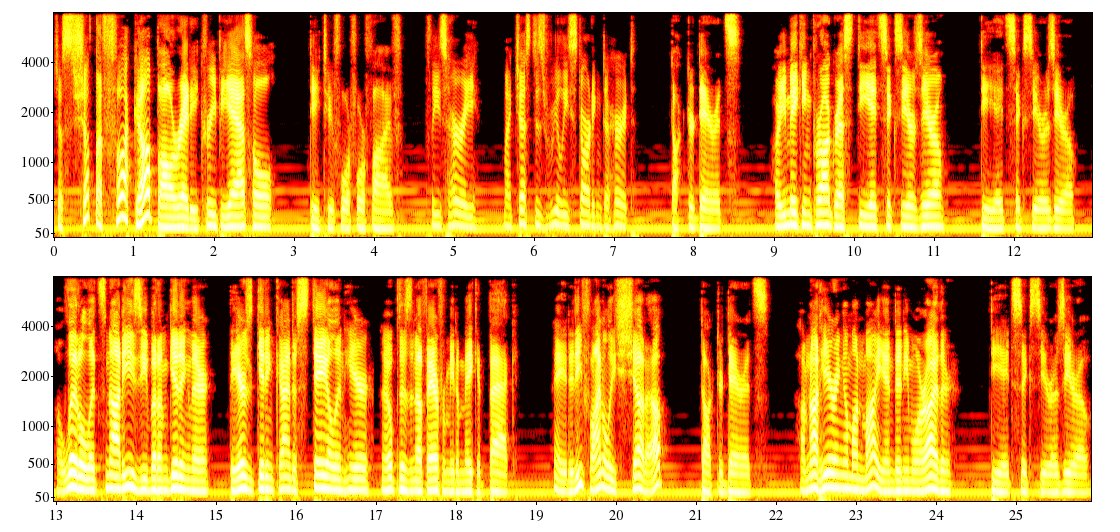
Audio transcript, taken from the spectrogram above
Just shut the fuck up already, creepy asshole. D2445. Please hurry. My chest is really starting to hurt. Dr. Darretts. Are you making progress, D8600? D8600. A little, it's not easy, but I'm getting there. The air's getting kind of stale in here. I hope there's enough air for me to make it back. Hey, did he finally shut up? Dr. Darretts. I'm not hearing him on my end anymore either. D8600.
